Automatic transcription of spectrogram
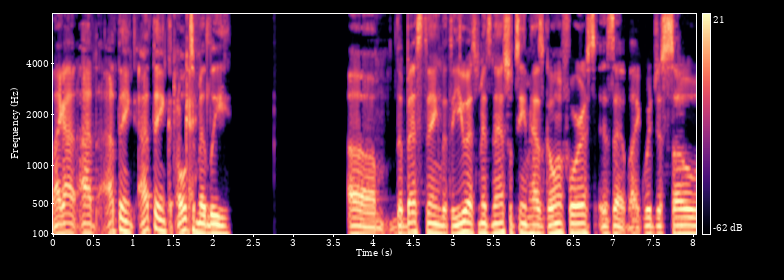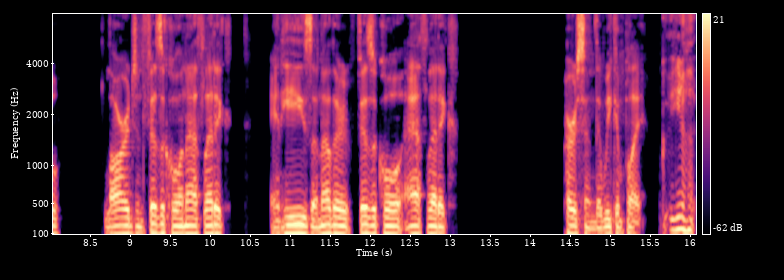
Like I I, I think I think Okay. ultimately, um, the best thing that the U.S. men's national team has going for us is that like we're just so large and physical and athletic, and he's another physical athletic person that we can play. You know,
